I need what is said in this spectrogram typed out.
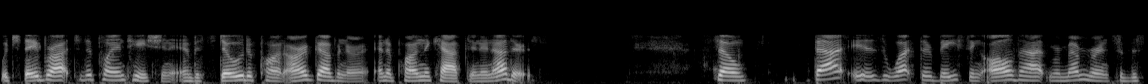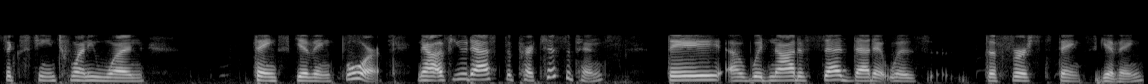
which they brought to the plantation and bestowed upon our governor and upon the captain and others. So that is what they're basing all that remembrance of the 1621 Thanksgiving for. Now, if you'd asked the participants, they uh, would not have said that it was the first Thanksgiving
